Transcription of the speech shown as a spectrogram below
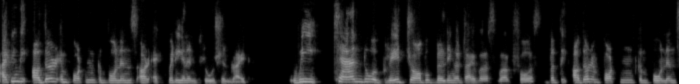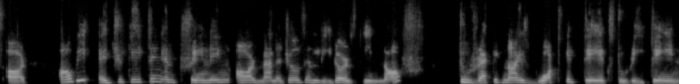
I think the other important components are equity and inclusion, right? We can do a great job of building a diverse workforce, but the other important components are are we educating and training our managers and leaders enough to recognize what it takes to retain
